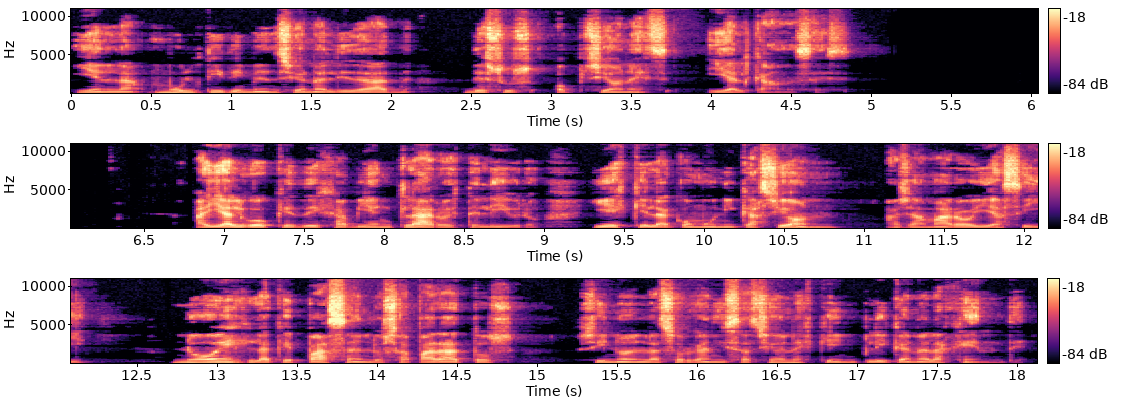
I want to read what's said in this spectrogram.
y en la multidimensionalidad de sus opciones y alcances. Hay algo que deja bien claro este libro, y es que la comunicación, a llamar hoy así, no es la que pasa en los aparatos, sino en las organizaciones que implican a la gente.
